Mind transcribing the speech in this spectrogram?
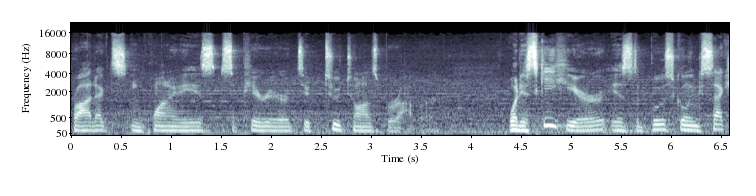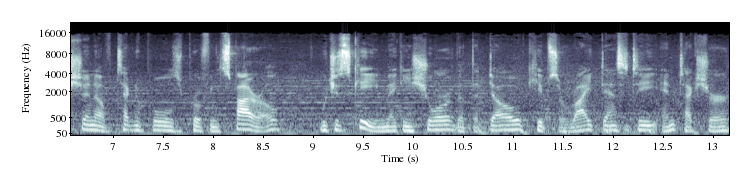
products in quantities superior to 2 tons per hour. What is key here is the boost cooling section of Tecnopool's proofing spiral, which is key making sure that the dough keeps the right density and texture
